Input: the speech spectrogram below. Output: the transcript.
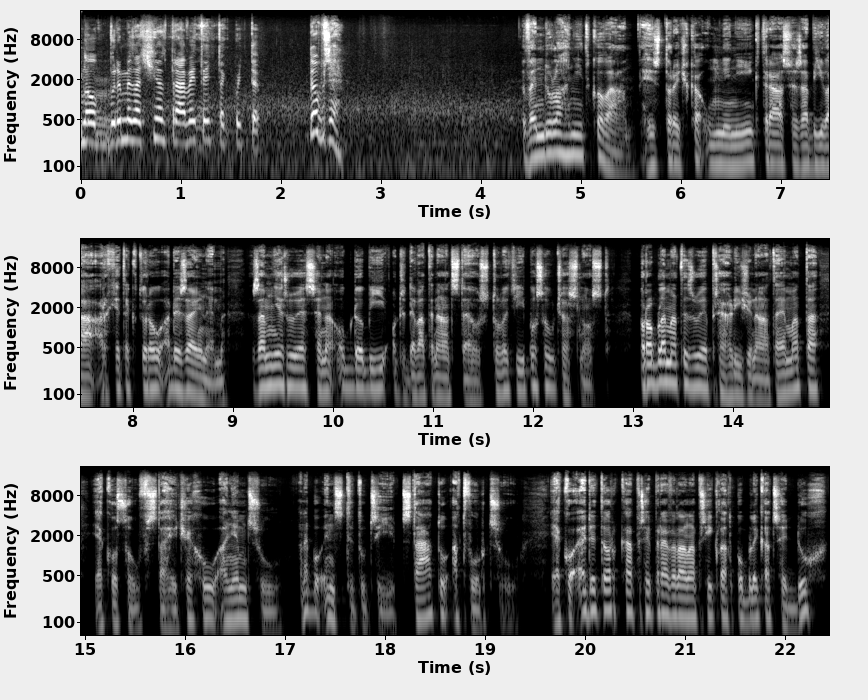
No, budeme začínat právě teď, tak pojďte. Dobře. Vendula Hnídková, historička umění, která se zabývá architekturou a designem, zaměřuje se na období od 19. století po současnost. Problematizuje přehlížená témata, jako jsou vztahy Čechů a Němců, nebo institucí, státu a tvůrců. Jako editorka připravila například publikaci Duch,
